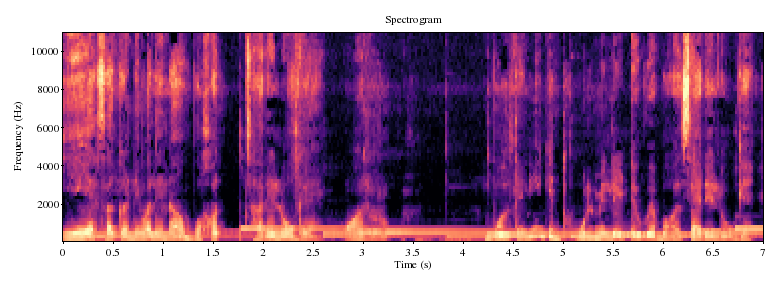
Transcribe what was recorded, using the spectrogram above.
ये ऐसा करने वाले ना बहुत सारे लोग हैं और बोलते नहीं कि धूल में लेटे हुए बहुत सारे लोग हैं।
